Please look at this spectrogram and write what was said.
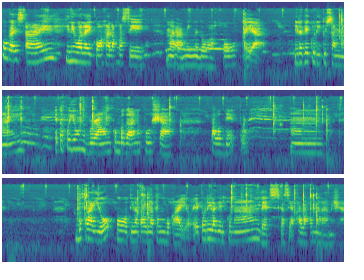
po guys ay hiniwalay ko. Akala ko kasi maraming nagawa ko. Kaya nilagay ko dito sa may. Ito po yung brown. Kumbaga ano po siya. Tawag na ito. Um, bukayo. O tinatawag na itong bukayo. Ito nilagyan ko ng dates kasi akala ko marami siya.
